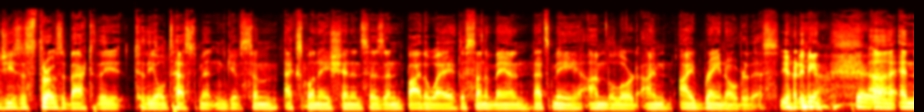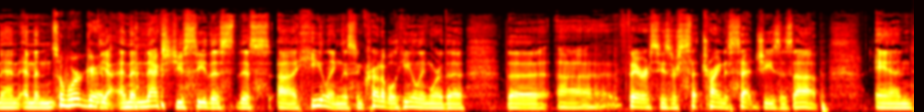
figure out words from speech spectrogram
Jesus throws it back to the to the Old Testament and gives some explanation and says, "And by the way, the Son of Man, that's me. I'm the Lord. I'm I reign over this." You know what I mean? Yeah. Yeah, yeah. Uh, and then and then So we're good. Yeah. And then next you see this this uh, healing, this incredible healing, where the the uh, Pharisees are set, trying to set Jesus up. And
